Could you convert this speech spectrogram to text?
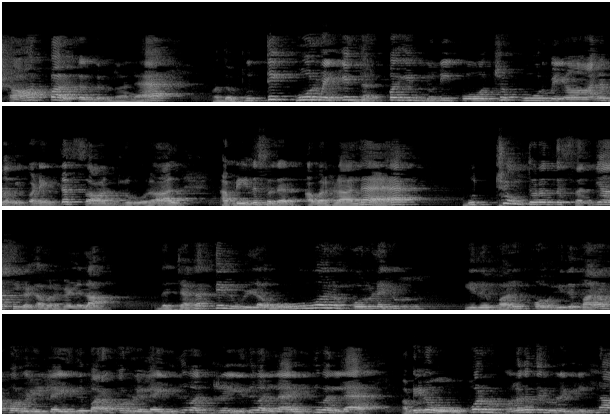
ஷார்ப்பா இருக்குங்கிறதுனால அந்த புத்தி கூர்மைக்கு தர்ப்பையின் நுனி போன்ற கூர்மையான மதிப்படைத்த சான்றோரால் அப்படின்னு சொல்றார். அவர்களால முற்றும் துறந்த சன்னியாசிகள் அவர்கள் எல்லாம். இந்த ஜகத்தில் உள்ள ஒவ்வொரு பொருளையும் இது பருப்பொ இது பரம்பொருள் இல்லை இது பரம்பொருள் இல்லை இதுவன்று இதுவல்ல இதுவல்ல அப்படின்னு ஒவ்வொரு உலகத்தில் உள்ள எல்லா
